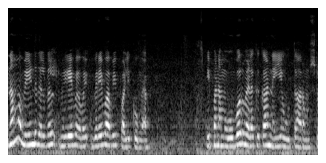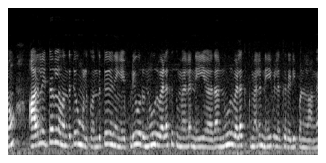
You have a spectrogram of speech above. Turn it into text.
நம்ம வேண்டுதல்கள் விரைவாகவே விரைவாகவே பழிக்குங்க. இப்போ நம்ம ஒவ்வொரு விளக்குக்கா நெய்யை ஊற்ற ஆரம்பிச்சிட்டோம். அரை லிட்டரில் வந்துட்டு உங்களுக்கு வந்துட்டு நீங்கள் எப்படியும் ஒரு நூறு விளக்குக்கு மேலே நெய் அதாவது நூறு விளக்குக்கு மேலே நெய் விளக்கு ரெடி பண்ணலாங்க.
